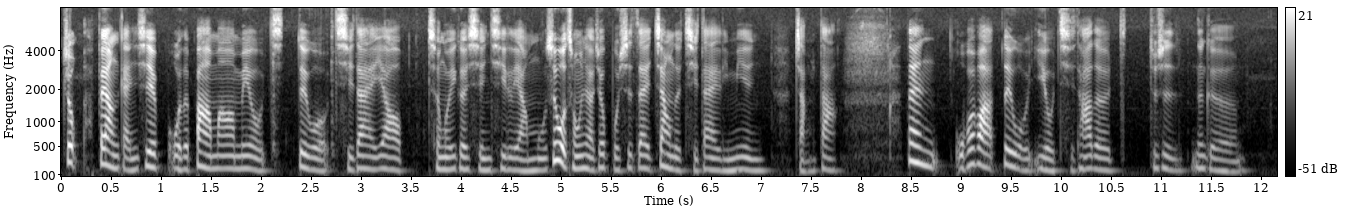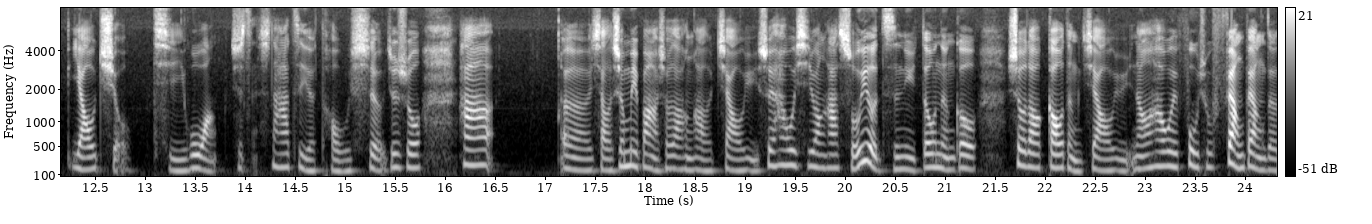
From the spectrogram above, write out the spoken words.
就非常感谢我的爸妈没有对我期待要成为一个贤妻良母，所以我从小就不是在这样的期待里面长大。但我爸爸对我有其他的就是那个要求、期望，就是是他自己的投射，就是说他呃小时候没有办法受到很好的教育，所以他会希望他所有子女都能够受到高等教育，然后他会付出非常非常的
